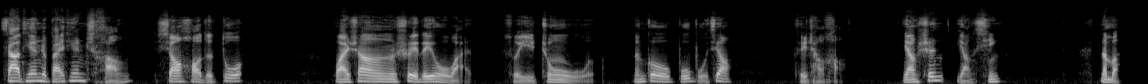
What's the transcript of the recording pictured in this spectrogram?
夏天这白天长，消耗的多，晚上睡得又晚，所以中午能够补补觉，非常好，养身养心。那么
